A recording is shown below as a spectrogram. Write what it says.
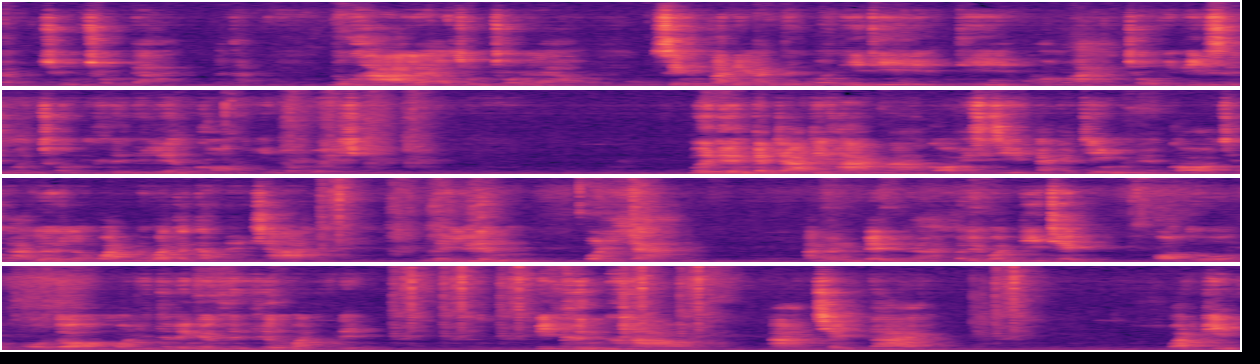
กับชุมชนได้นะครับลูกค้าแล้วชุมชนแล้ว สิ่งสำคัญอีกอันหนึ่งวันนี้ที่ที่เอามาโชว์พี่ๆสื่อมวลชนคือในเรื่องของ innovation เมื่อเดือนกันยาที่ผ่านมาก็ SCG Packaging เนี่ยก็ชนะเลิศรางวัลนวัตกรรมแห่งชาติ ในเรื่องบริการ อันนั้นเป็นเขาเรียกว่า Detect Auto Outdoor Monitoring ก็คือเครื่องวัดกลิ่นมีขึ้นคลาวอ่าเช็คได้ วัด PM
